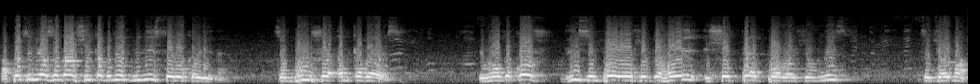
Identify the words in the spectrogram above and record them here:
А потім я задав ще й Кабінет міністрів України. Це бувше НКВС. І воно також 8 поверхів догори і ще 5 поверхів вниз. Це тюрма.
